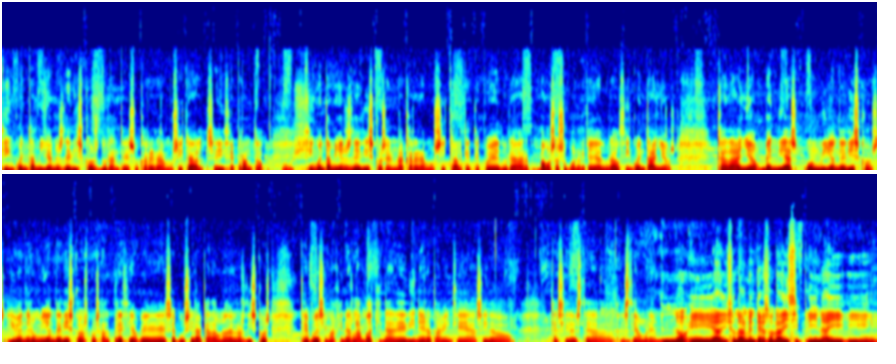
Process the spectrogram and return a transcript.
50 millones de discos durante su carrera musical. Se dice pronto. Uy, 50 millones de discos en una carrera musical que te puede durar, vamos a suponer que haya durado 50 años. Cada año vendías un millón de discos y vender un millón de discos, pues al precio que se pusiera cada uno de los discos, te puedes imaginar la máquina de dinero también que ha sido que ha sido este, este hombre. No, y adicionalmente a eso la disciplina y, y,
